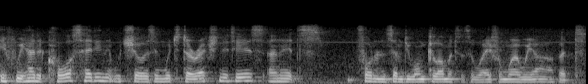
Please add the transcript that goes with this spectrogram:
If we had a course heading, it would show us in which direction it is, and it's 471 kilometers away from where we are. But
